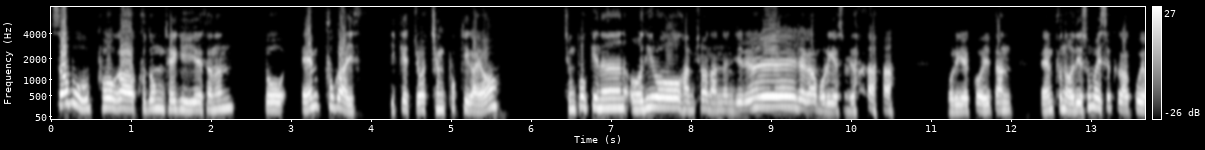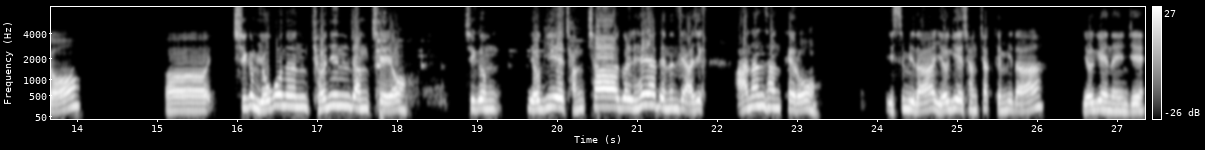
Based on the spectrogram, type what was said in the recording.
서브 우퍼가 구동되기 위해서는 또 앰프가 있, 있겠죠. 증폭기가요. 증폭기는 어디로 감춰 놨는지를 제가 모르겠습니다. 모르겠고 일단 앰프는 어디 숨어 있을 것 같고요. 어, 지금 요거는 견인 장치예요. 지금 여기에 장착을 해야 되는데 아직 안 한 상태로 있습니다. 여기에 장착됩니다. 여기에는 이제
